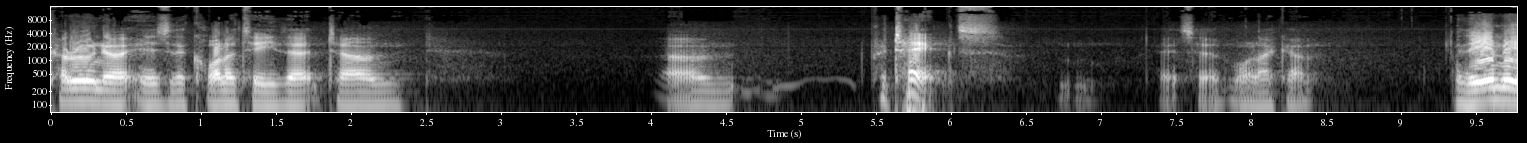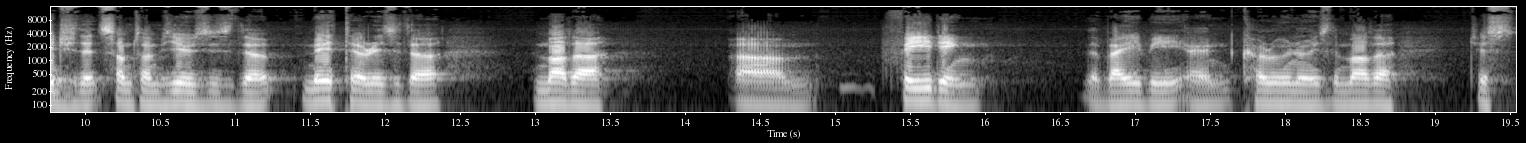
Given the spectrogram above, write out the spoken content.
Karuna is the quality that um, um, protects. It's a, more like a. The image that sometimes uses the metta is the mother um, feeding the baby, and karuna is the mother just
